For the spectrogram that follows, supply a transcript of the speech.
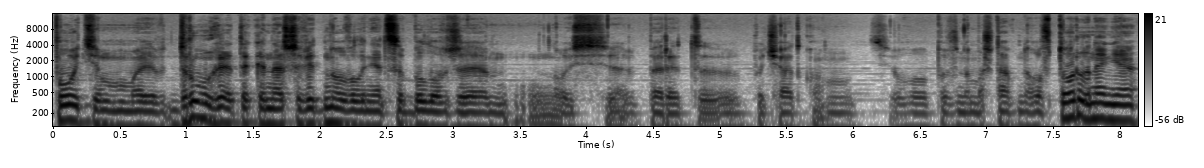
Потім ми, друге таке наше відновлення це було вже ось е, перед е, початком цього повномасштабного вторгнення.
